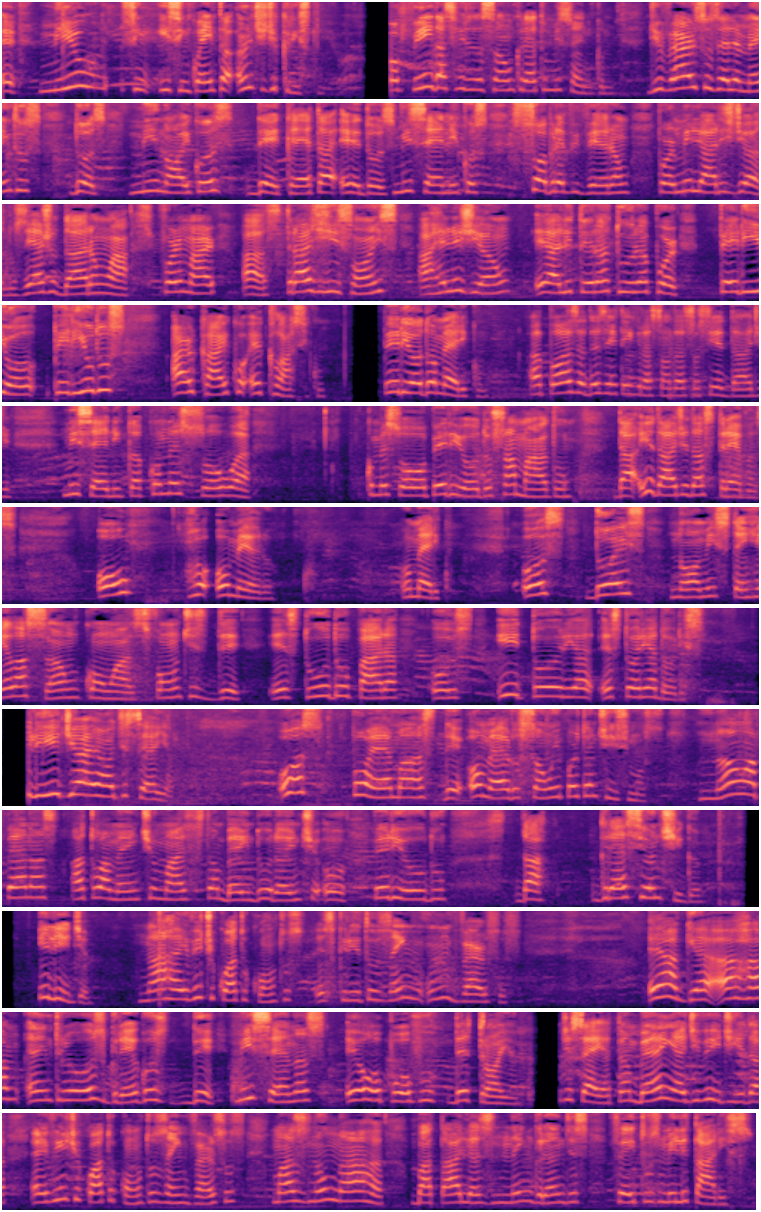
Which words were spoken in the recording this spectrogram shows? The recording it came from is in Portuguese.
e 1050 a.C. O fim da civilização creto-micênica. Diversos elementos dos minoicos de Creta e dos micênicos sobreviveram por milhares de anos e ajudaram a formar as tradições, a religião e a literatura por períodos arcaico e clássico. Período homérico. Após a desintegração da sociedade micênica, começou a começou o período chamado da Idade das Trevas, ou Homero, Homérico. Os dois nomes têm relação com as fontes de estudo para os historiadores. Lídia e Odisseia. Os poemas de Homero são importantíssimos não apenas atualmente, mas também durante o período da Grécia Antiga. Ilídia narra em 24 contos escritos em um versos. É a guerra entre os gregos de Micenas e o povo de Troia. Odisseia também é dividida em 24 contos em versos, mas não narra batalhas nem grandes feitos militares.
